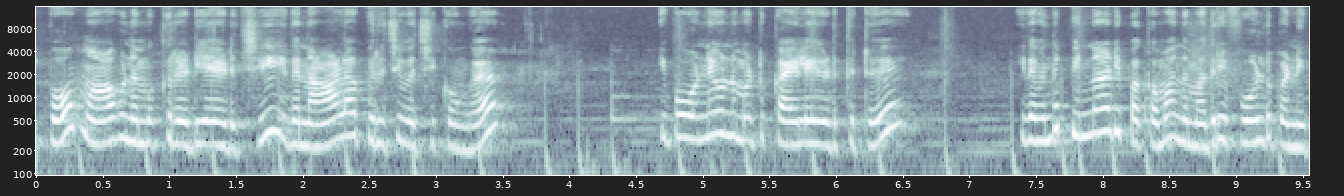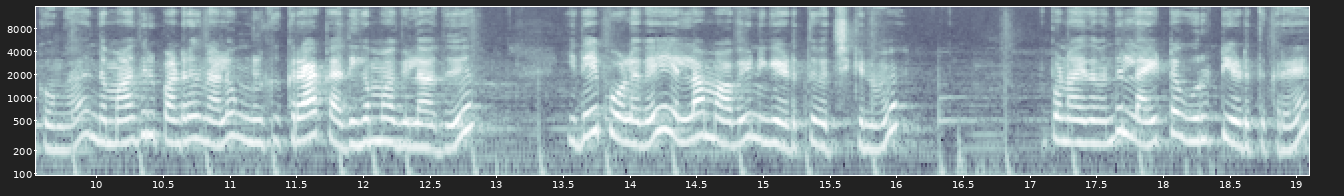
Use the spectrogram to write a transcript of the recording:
இப்போது மாவு நமக்கு ரெடி ஆகிடுச்சு இதை நாளாக பிரித்து வச்சுக்கோங்க. இப்போ ஒன்றே ஒன்று மட்டும் கையில் எடுத்துகிட்டு இதை வந்து பின்னாடி பக்கமாக இந்த மாதிரி ஃபோல்டு பண்ணிக்கோங்க. இந்த மாதிரி பண்ணுறதுனால உங்களுக்கு கிராக் அதிகமாக விழாது. இதே போலவே எல்லா மாவையும் நீங்கள் எடுத்து வச்சுக்கணும். இப்போ நான் இதை வந்து லைட்டாக உருட்டி எடுத்துக்கிறேன்.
